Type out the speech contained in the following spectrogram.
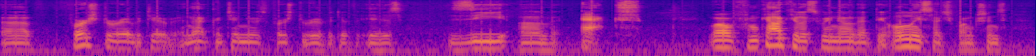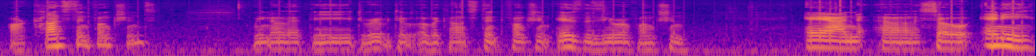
uh, first derivative, and that continuous first derivative is z of x. Well, from calculus, we know that the only such functions are constant functions. We know that the derivative of a constant function is the zero function. And uh, so any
